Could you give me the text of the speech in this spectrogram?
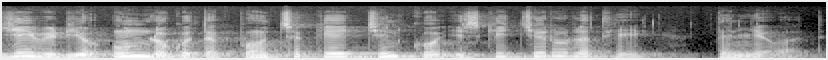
ये वीडियो उन लोगों तक पहुँच सके जिनको इसकी ज़रूरत है। धन्यवाद।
